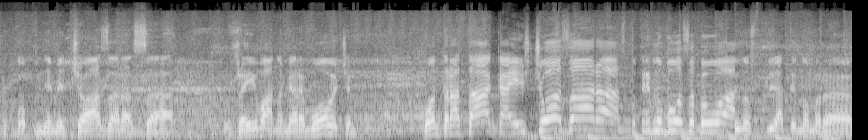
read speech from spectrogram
Перехоплення м'яча зараз. Уже Іваном Яремовичем. Контратака. І що зараз? Потрібно було забивати. 99-й номер е,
